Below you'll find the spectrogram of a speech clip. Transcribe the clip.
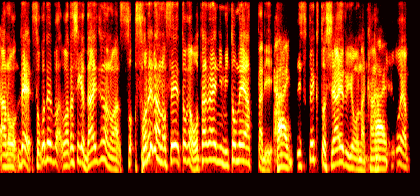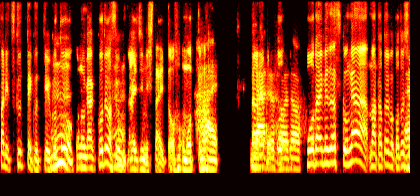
あの、で、そこで私が大事なのは、そ、それらの生徒がお互いに認め合ったり、はい、リスペクトし合えるような関係をやっぱり作っていくっていうことを、この学校ではすごく大事にしたいと思ってます。はい。だから、東大目指す子が、まあ、例えば今年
